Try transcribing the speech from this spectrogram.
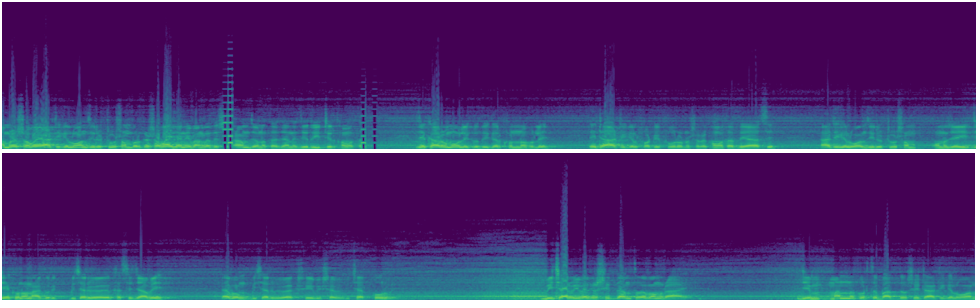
আমরা সবাই আর্টিকেল ওয়ান জিরো টু সম্পর্কে সবাই জানি, বাংলাদেশ আম জনতা জানে যে রিটের ক্ষমতা, যে কারও মৌলিক অধিকার ক্ষুণ্ণ হলে এটা আর্টিকেল ফর্টি ফোর অনুসারে ক্ষমতা দেয়া আছে। আর্টিকেল ওয়ান জিরো টু সম অনুযায়ী যে কোনো নাগরিক বিচার বিভাগের কাছে যাবে এবং বিচার বিভাগ সেই বিষয়ে বিচার করবে। বিচার বিভাগের সিদ্ধান্ত এবং রায় যে মান্য করতে বাধ্য সেটা আর্টিকেল ওয়ান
